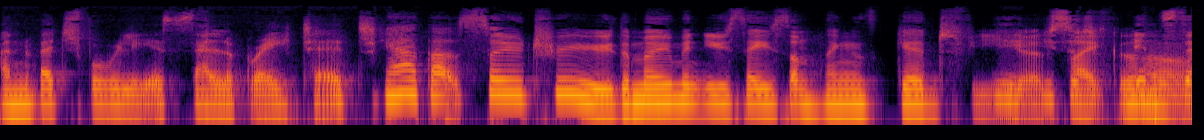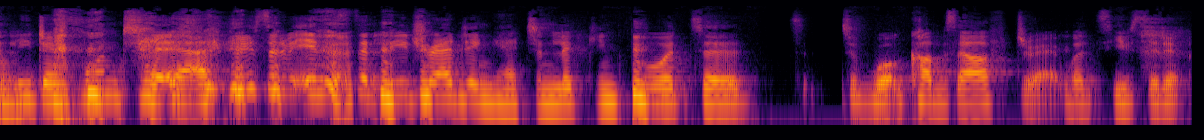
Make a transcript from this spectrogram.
and the vegetable really is celebrated. Yeah, that's so true. The moment you say something's good for you, you, you it's sort like of ugh. instantly don't want it. Yeah. You're sort of instantly dreading it and looking forward to, to what comes after it once you've said it.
